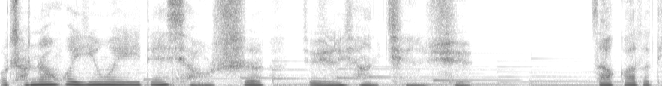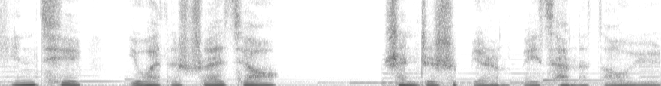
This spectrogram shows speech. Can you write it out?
我常常会因为一点小事就影响情绪，糟糕的天气、意外的摔跤，甚至是别人悲惨的遭遇。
